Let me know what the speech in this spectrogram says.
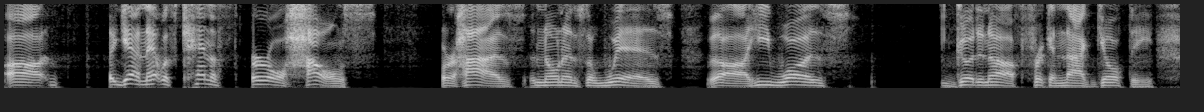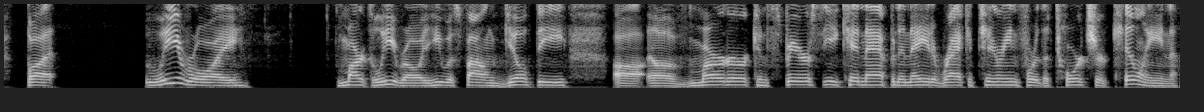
Uh, again, that was Kenneth Earl House, or Haas, known as the Wiz. Uh, he was good enough, freaking not guilty. But Leroy, Mark Leroy, he was found guilty uh, of murder, conspiracy, kidnapping, and aid of racketeering for the torture killing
